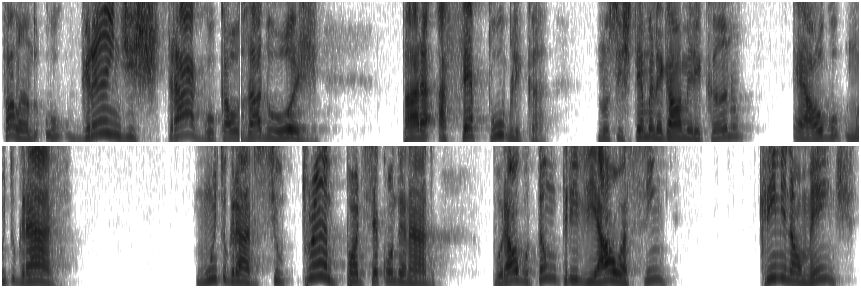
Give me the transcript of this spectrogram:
falando o grande estrago causado hoje para a fé pública no sistema legal americano é algo muito grave. Muito grave. Se o Trump pode ser condenado por algo tão trivial assim, criminalmente,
